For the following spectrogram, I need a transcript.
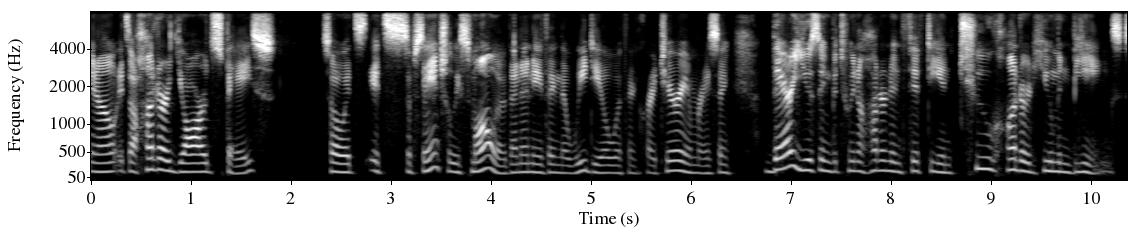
You know, it's a hundred yard space. So it's it's substantially smaller than anything that we deal with in criterium racing. They're using between 150 and 200 human beings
